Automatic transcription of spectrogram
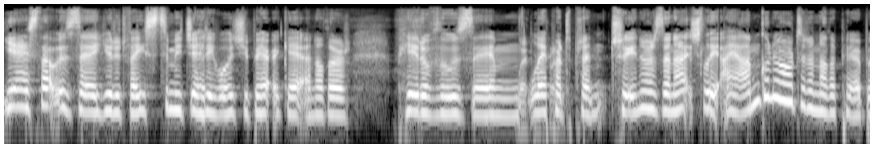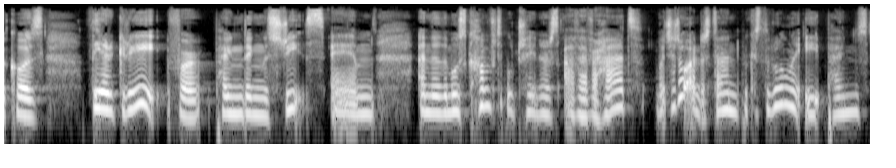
Yes, that was uh, your advice to me, Jerry. Was you better get another pair of those um, Leopard leopard, print. trainers? And actually, I am going to order another pair because they're great for pounding the streets, um, and they're the most comfortable trainers I've ever had. Which I don't understand because they're only eight pounds.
